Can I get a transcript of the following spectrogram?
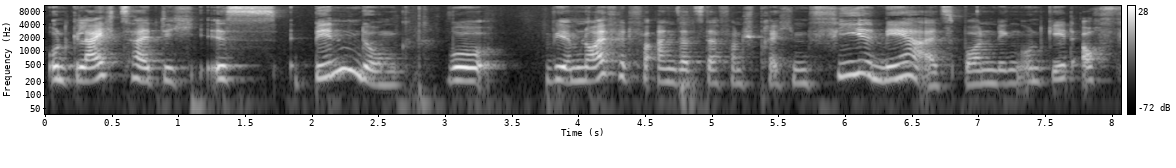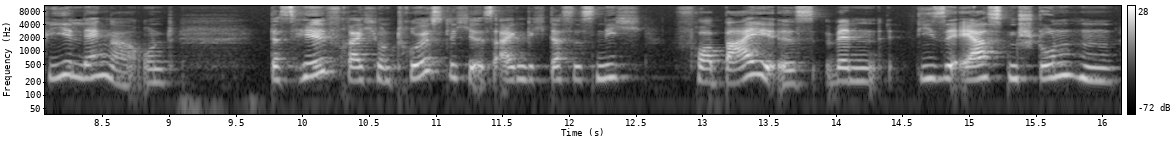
Und gleichzeitig ist Bindung, wo wir im Neufett-Ansatz davon sprechen, viel mehr als Bonding und geht auch viel länger. Und das Hilfreiche und Tröstliche ist eigentlich, dass es nicht vorbei ist, wenn diese ersten Stunden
